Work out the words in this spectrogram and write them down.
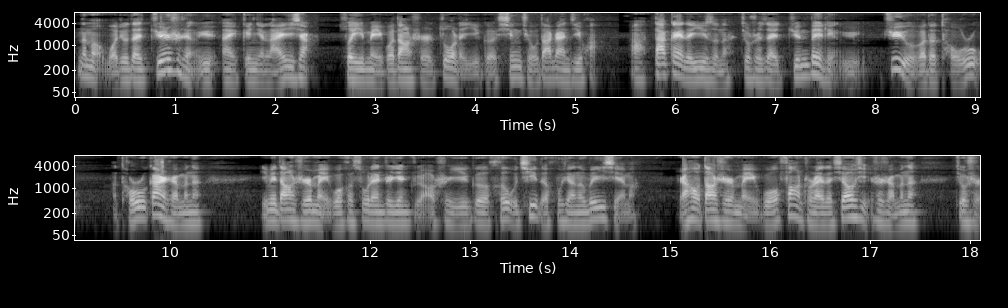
那么我就在军事领域，哎，给你来一下。所以美国当时做了一个星球大战计划啊，大概的意思呢，就是在军备领域巨额的投入啊，投入干什么呢？因为当时美国和苏联之间主要是一个核武器的互相的威胁嘛。然后当时美国放出来的消息是什么呢？就是。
